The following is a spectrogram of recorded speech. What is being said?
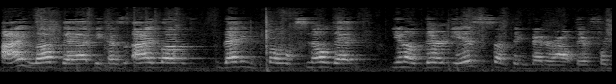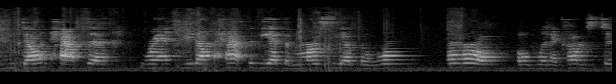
I love that because I love letting folks know that, you know, there is something better out there for you. Don't have to rent. You don't have to be at the mercy of the world when it comes to,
